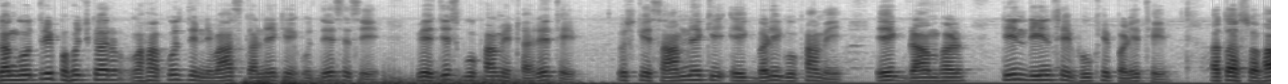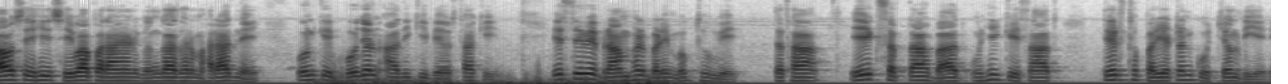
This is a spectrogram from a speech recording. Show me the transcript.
गंगोत्री पहुंचकर वहाँ कुछ दिन निवास करने के उद्देश्य से वे जिस गुफा में ठहरे थे, उसके सामने की एक बड़ी गुफा में एक ब्राह्मण तीन दिन से भूखे पड़े थे। अतः स्वभाव से ही सेवापरायण गंगाधर महाराज ने उनके भोजन आदि की व्यवस्था की। इससे वे ब्राह्मण बड़े मुग्ध हुए तथा एक सप्ताह बाद उन्हीं के साथ तीर्थ पर्यटन को चल दिए।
